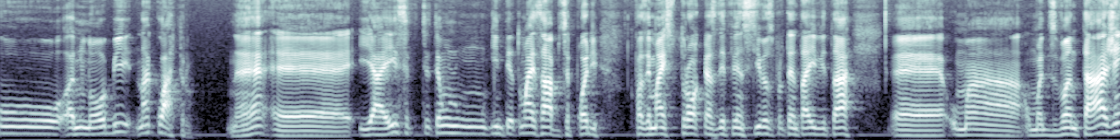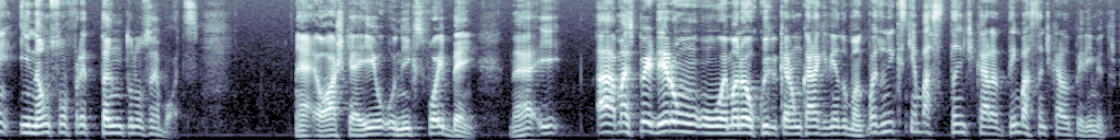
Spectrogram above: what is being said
o Anunobi na 4 né? É, e aí você tem um, quinteto mais rápido, você pode fazer mais trocas defensivas para tentar evitar é, uma, uma desvantagem e não sofrer tanto nos rebotes. É, eu acho que aí o Knicks foi bem, né? E ah, mas perderam o Emmanuel Quigley, que era um cara que vinha do banco. Mas o Knicks tinha bastante cara, tem bastante cara do perímetro.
